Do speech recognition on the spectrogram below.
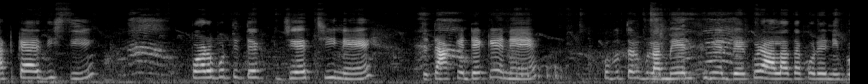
আটকায় দিছি। পরবর্তীতে যে চিনে তাকে ডেকে এনে কবুতরগুলা মেল ফিমেল বের করে আলাদা করে নিব।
